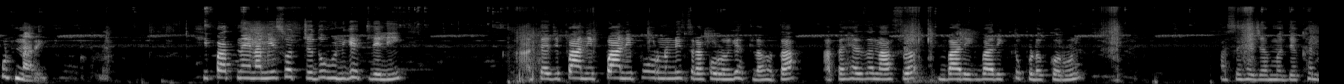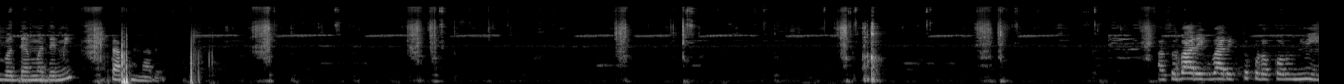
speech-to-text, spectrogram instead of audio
कुटणार आहे. ही पात नाही ना मी स्वच्छ धुवून घेतलेली. त्याची पाणी पाणी पूर्ण निचरा करून घेतला होता. आता ह्याजण असं बारीक बारीक तुकडं करून असं ह्याच्यामध्ये खलबद्यामध्ये मी टाकणार आहे. असं बारीक बारीक तुकडं करून मी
